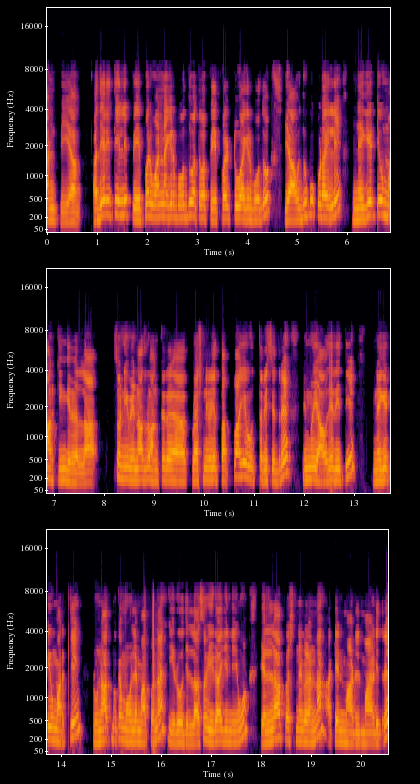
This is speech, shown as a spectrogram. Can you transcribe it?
one P M ಅದೇ ರೀತಿ ಇಲ್ಲಿ ಪೇಪರ್ ಒನ್ ಆಗಿರ್ಬೋದು ಅಥವಾ ಪೇಪರ್ ಟೂ ಆಗಿರ್ಬೋದು, ಯಾವುದಕ್ಕೂ ಕೂಡ ಇಲ್ಲಿ ನೆಗೆಟಿವ್ ಮಾರ್ಕಿಂಗ್ ಇರಲ್ಲ. ಸೊ ನೀವೇನಾದರೂ ಅಂಕಗಳ, ಪ್ರಶ್ನೆಗಳಿಗೆ ತಪ್ಪಾಗಿ ಉತ್ತರಿಸಿದ್ರೆ ನಿಮ್ಮ ಯಾವುದೇ ರೀತಿ ನೆಗೆಟಿವ್ ಮಾರ್ಕಿಂಗ್ ಋಣಾತ್ಮಕ ಮೌಲ್ಯಮಾಪನ ಇರೋದಿಲ್ಲ ಸೊ ಹೀಗಾಗಿ ನೀವು ಎಲ್ಲ ಪ್ರಶ್ನೆಗಳನ್ನು ಅಟೆಂಡ್ ಮಾಡಿ, ಮಾಡಿದರೆ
